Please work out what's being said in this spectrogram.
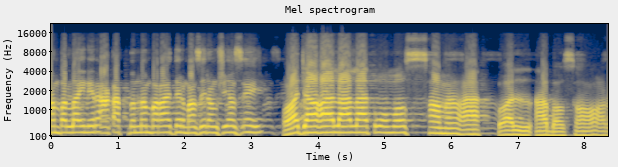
নম্বর লাইনের আটাত্তর নম্বর আয়তের মাঝের অংশে আছে وجعل لكم السمع والأبصار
